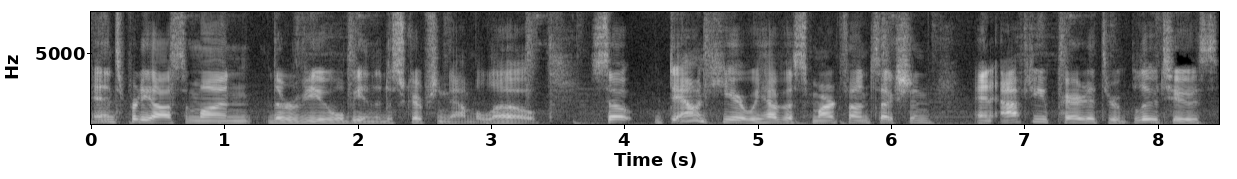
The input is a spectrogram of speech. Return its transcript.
and it's a pretty awesome one. The review will be in the description down below. So down here we have a smartphone section, and after you paired it through Bluetooth,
